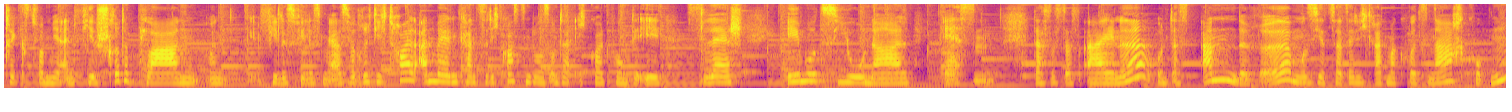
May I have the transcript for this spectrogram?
kriegst von mir einen Vier-Schritte-Plan und vieles, vieles mehr. Es wird richtig toll. Anmelden kannst du dich kostenlos unter ichgold.de slash emotional essen. Das ist das eine. Und das andere muss ich jetzt tatsächlich gerade mal kurz nachgucken.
